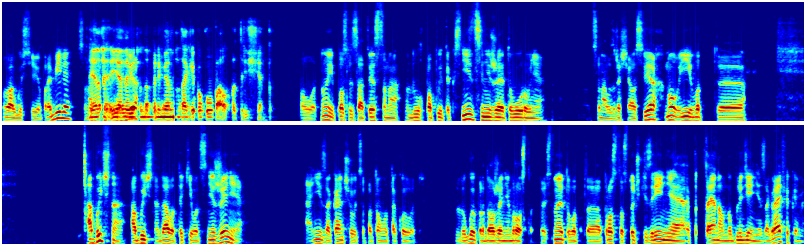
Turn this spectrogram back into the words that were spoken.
В августе ее пробили. Я, я наверное, примерно так и покупал по 3 Вот. Ну и после, соответственно, двух попыток снизиться ниже этого уровня, цена возвращалась вверх. Ну и вот э, обычно, обычно, да, вот такие вот снижения, они заканчиваются потом вот такой вот другой продолжением роста. То есть, ну, это вот а, просто с точки зрения постоянного наблюдения за графиками,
